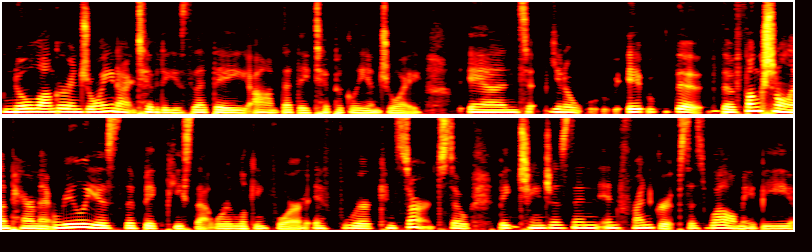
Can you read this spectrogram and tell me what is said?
no longer enjoying activities that they um, that they typically enjoy. and you know it the the functional impairment really is the big piece that we're looking for if we're concerned so big changes in in friend groups as well may be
